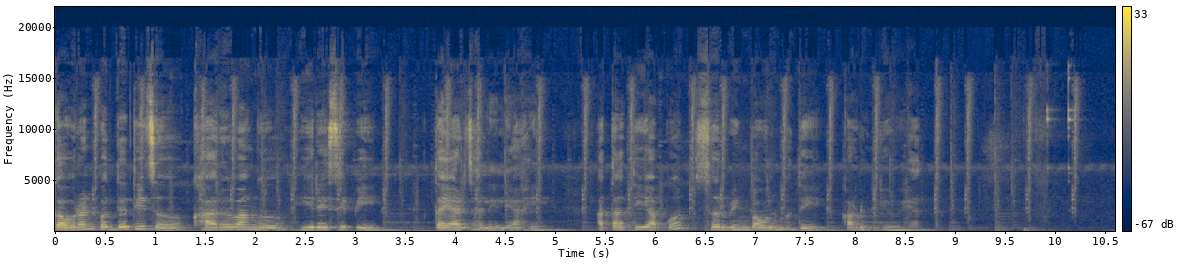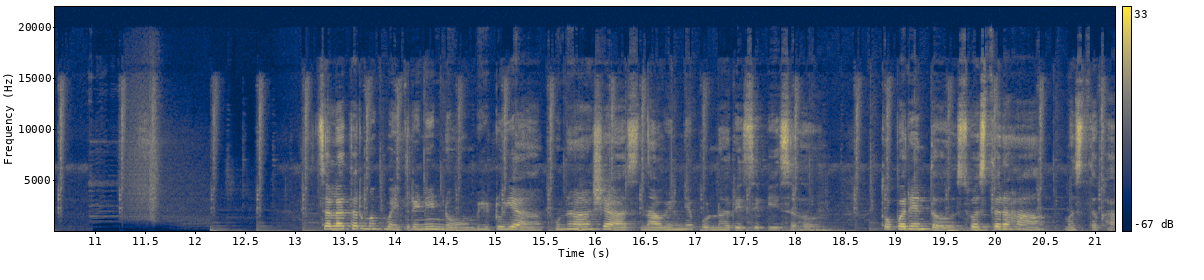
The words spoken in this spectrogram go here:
गावरान पद्धतीचं खारं वांगं ही रेसिपी तयार झालेली आहे. आता ती आपण सर्विंग बाउलमध्ये काढून घेऊयात. चला तर मग मैत्रिणींनो भेटूया पुन्हा अशाच नाविन्यपूर्ण रेसिपीसह तोपर्यंत स्वस्त रहा मस्त खा.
